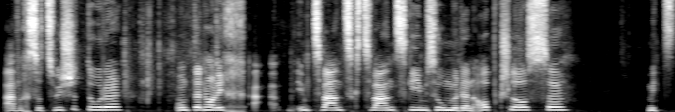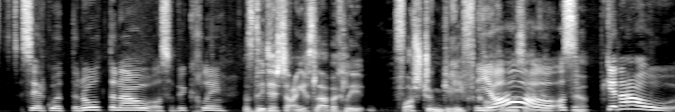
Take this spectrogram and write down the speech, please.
Einfach so zwischendurch. Und dann habe ich äh, im 2020 im Sommer dann abgeschlossen. Mit sehr guten Noten auch. Also wirklich. Also dort hast du eigentlich das Leben ein bisschen fast schon im Griff gehabt, Ja, kann man sagen. also ja. genau,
